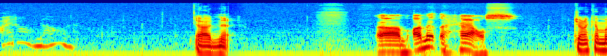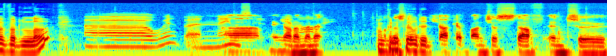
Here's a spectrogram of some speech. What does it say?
I don't know. Uh, no. Um, I'm at the house. Do you want to come over to look? Uh, where the names? Um, hang on a minute. I'm, I'm going to build going a. chuck a bunch of stuff into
